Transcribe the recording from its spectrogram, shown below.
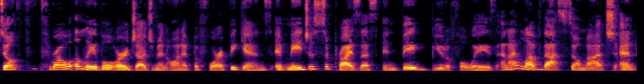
don't th- throw a label or a judgment on it before it begins. It may just surprise us in big, beautiful ways. And I love that so much. And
